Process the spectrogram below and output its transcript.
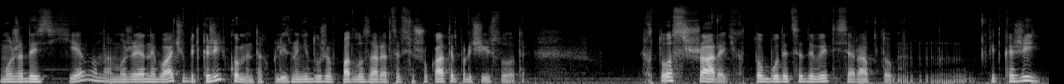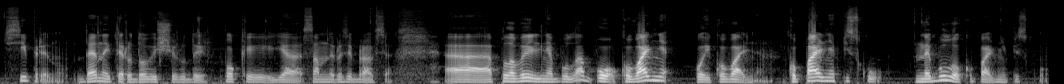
Може, десь є вона? Може я не бачу? Підкажіть в коментах, пліз. Мені дуже впадло зараз це все шукати, прочісувати. Хто шарить, хто буде це дивитися раптом, підкажіть Сіпріну, де знайти родовище руди, поки я сам не розібрався. Е, плавильня була. О, ковальня. Ой, ковальня. Копальня піску. Не було копальні піску.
